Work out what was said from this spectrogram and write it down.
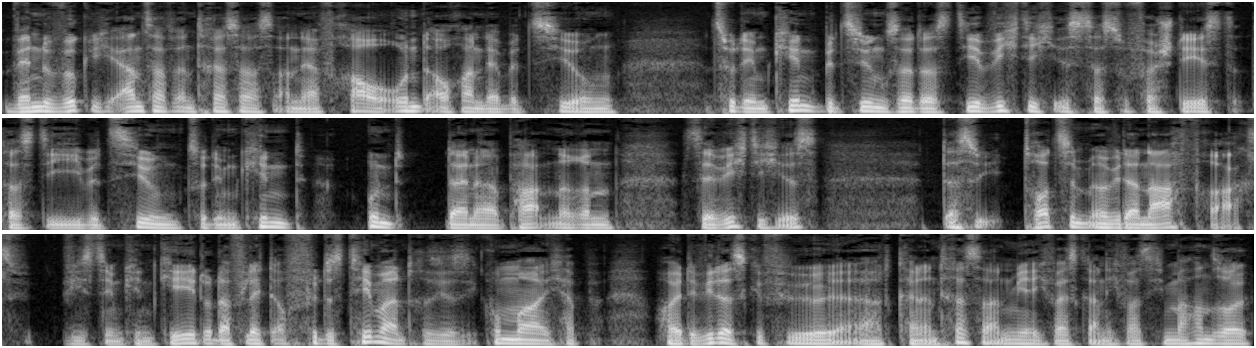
wenn du wirklich ernsthaft Interesse hast an der Frau und auch an der Beziehung zu dem Kind, beziehungsweise dass dir wichtig ist, dass du verstehst, dass die Beziehung zu dem Kind und deiner Partnerin sehr wichtig ist, dass du trotzdem immer wieder nachfragst, wie es dem Kind geht oder vielleicht auch für das Thema interessierst. Guck mal, ich habe heute wieder das Gefühl, er hat kein Interesse an mir, ich weiß gar nicht, was ich machen soll.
